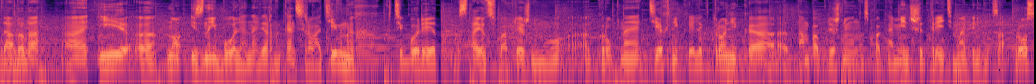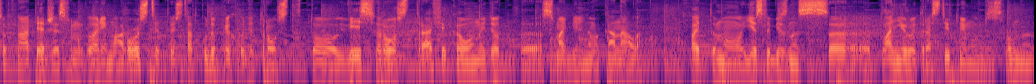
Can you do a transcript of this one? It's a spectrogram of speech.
да, да, да. И, э, но из наиболее, наверное, консервативных категорий остается по-прежнему э, крупная техника, электроника. Там по-прежнему у нас пока меньше трети мобильных запросов. Но опять же, если мы говорим о росте, то есть откуда приходит рост, то весь рост трафика, он идет э, с мобильного канала. Поэтому, если бизнес планирует расти, то ему, безусловно,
